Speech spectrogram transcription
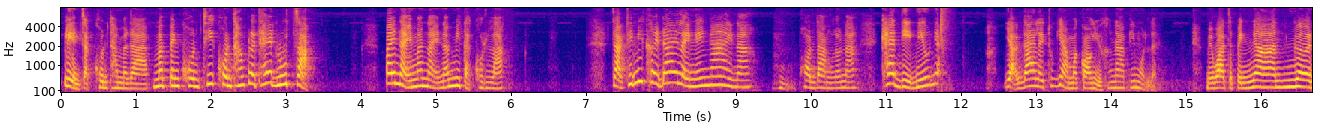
เปลี่ยนจากคนธรรมดามาเป็นคนที่คนทั้งประเทศรู้จัก ไปไหนมาไหนนะมีแต่คนรัก จากที่ไม่เคยได้อะไรง่าย ๆนะ พอดังแล้วนะ แค่ดีดนิ้วเนี่ย อยากได้อะไรทุกอย่างมากองอยู่ข้างหน้าพี่หมดเลย ไม่ว่าจะเป็นงานเงิน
